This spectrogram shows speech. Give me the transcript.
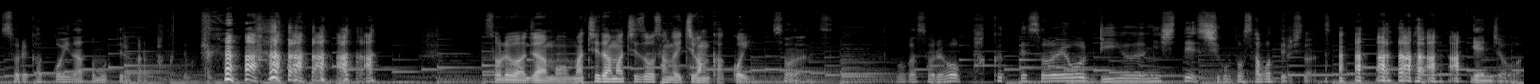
それかっこいいなと思ってるからパクってます。それはじゃあもう町田町蔵さんが一番かっこいい。そうなんです僕はそれをパクってそれを理由にして仕事をサボってる人なんです。現状は。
